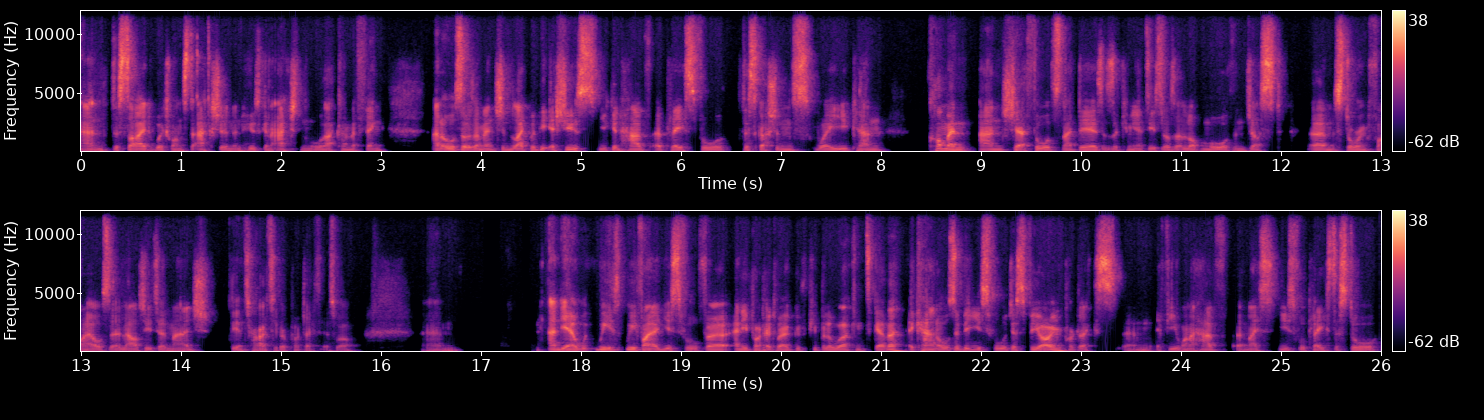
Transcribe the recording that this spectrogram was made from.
and decide which ones to action and who's going to action them, all that kind of thing. And also, as I mentioned, like with the issues, you can have a place for discussions where you can comment and share thoughts and ideas as a community. So there's a lot more than just um, storing files. It allows you to manage the entirety of a project as well. Um, and yeah, we, we find it useful for any project where people are working together. It can also be useful just for your own projects um, if you want to have a nice, useful place to store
